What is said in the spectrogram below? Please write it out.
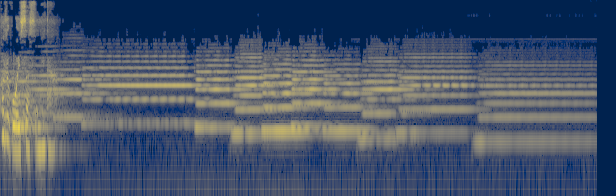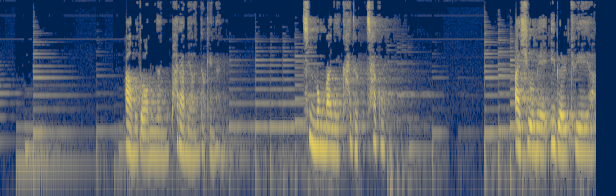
흐르고 있었습니다. 아무도 없는 바람의 언덕에는 침묵만이 가득 차고 아쉬움의 이별 뒤에야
